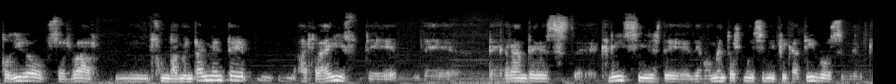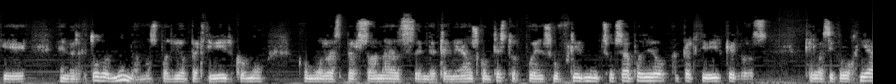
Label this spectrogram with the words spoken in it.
podido observar mm, fundamentalmente a raíz de, grandes eh, crisis, de, momentos muy significativos en el que en el que todo el mundo hemos podido percibir cómo, las personas en determinados contextos pueden sufrir mucho, se ha podido percibir que los que la psicología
